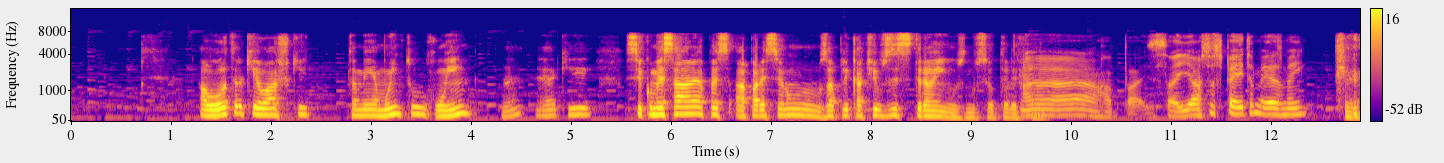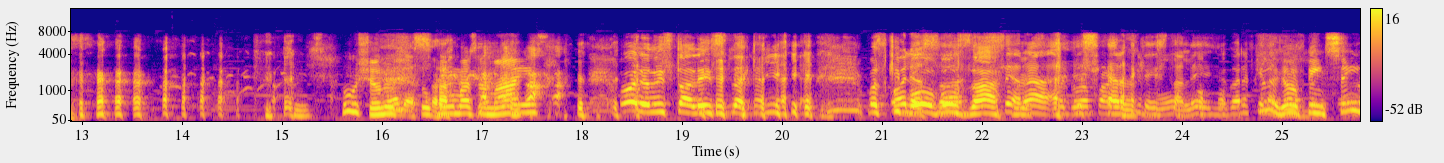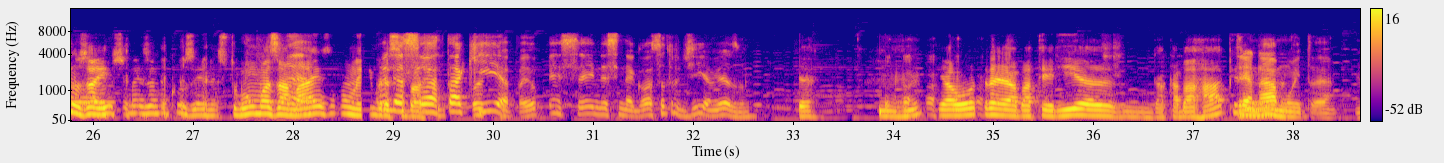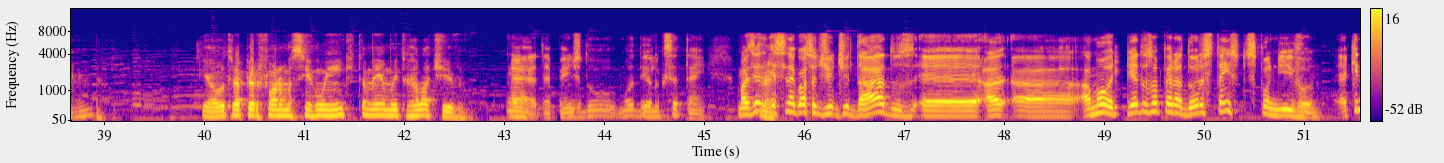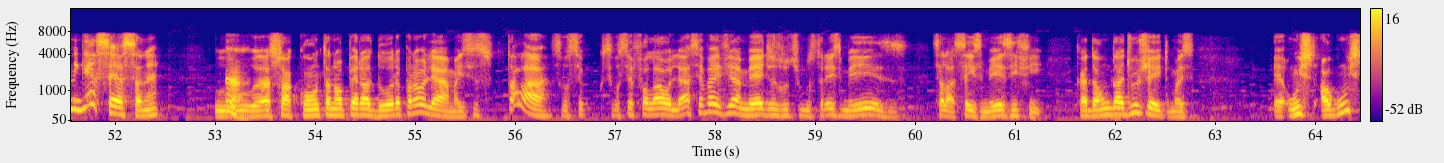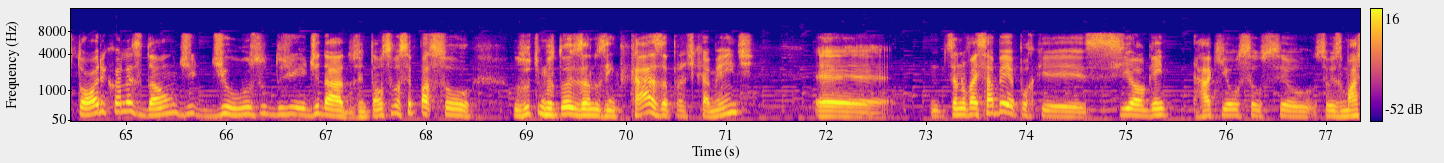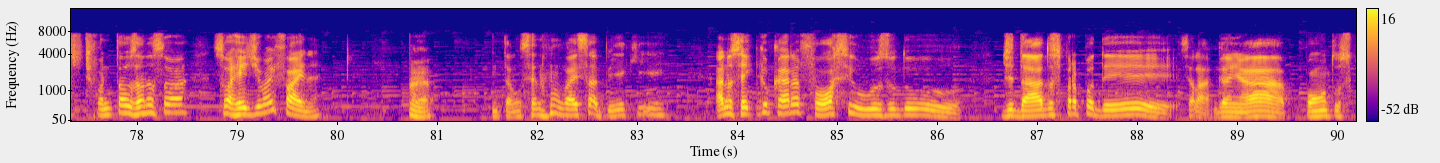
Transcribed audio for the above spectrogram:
A outra que eu acho que também é muito ruim, né? É que se começar a apa- a aparecer uns aplicativos estranhos no seu telefone. Ah, rapaz, isso aí é um suspeito mesmo, hein? Puxa, eu não eu tenho umas a mais. Olha, eu não instalei isso daqui. Mas que Olha bom, só, vou usar. Será? Agora Será parece que eu instalei? Agora Que legal, eu pensei em usar isso, mas eu nunca usei, né? Se tomou umas a É. mais, eu não lembro Olha só, baixou. tá aqui, rapaz. Eu pensei nesse negócio outro dia mesmo. É. Uhum. E a outra é a bateria acabar rápido. Treinar né? muito, é. Uhum. E a outra é a performance ruim, que também é muito relativa. É, depende do modelo que você tem. Mas É. esse negócio de, de dados, é, a, a, a maioria dos operadores tem isso disponível. É que ninguém acessa, né? O- É. A sua conta na operadora para olhar, mas isso tá lá. Se você, se você for lá olhar, você vai ver a média dos últimos três meses, sei lá, seis meses, enfim. Cada um dá de um jeito, mas é, um algum histórico elas dão de, de uso de, de dados. Então, se você passou os últimos dois anos em casa, praticamente, é, você não vai saber, porque se alguém hackeou o seu, seu, seu smartphone, está usando a sua, sua rede de Wi-Fi, né? É. Então você não vai saber que. A não ser que o cara force o uso do, de dados para poder, sei lá, ganhar pontos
